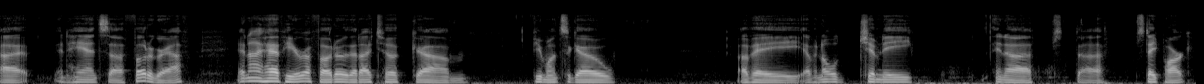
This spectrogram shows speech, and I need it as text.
uh, enhance a photograph. And I have here a photo that I took um, a few months ago of a of an old chimney in a uh, state park.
